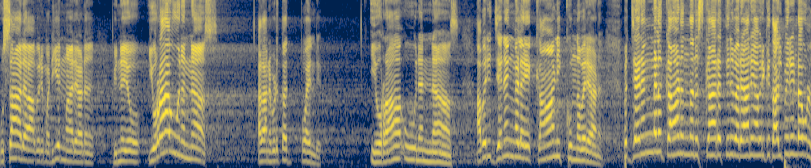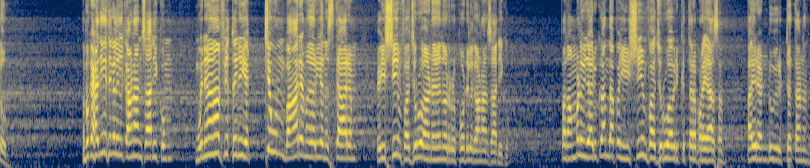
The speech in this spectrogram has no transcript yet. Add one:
കുസാല അവർ മടിയന്മാരാണ്. പിന്നെയോ യുറാവൂനന്നാസ് അതാണ് ഇവിടുത്തെ പോയിന്റ് യുറാഊനന്നാസ് അവർ ജനങ്ങളെ കാണിക്കുന്നവരാണ്. അപ്പം ജനങ്ങൾ കാണുന്ന നിസ്കാരത്തിന് വരാനേ അവർക്ക് താല്പര്യം ഉണ്ടാവുള്ളൂ. നമുക്ക് ഹദീസുകളിൽ കാണാൻ സാധിക്കും. മുനാഫിഖിന് ഏറ്റവും ഭാരമേറിയ നിസ്കാരം ഇഷയും ഫജ്റു ആണ് എന്നൊരു റിപ്പോർട്ടിൽ കാണാൻ സാധിക്കും. അപ്പം നമ്മൾ വിചാരിക്കുക എന്താ അപ്പം ഇഷയും ഫജറു അവർക്ക് ഇത്ര പ്രയാസം? അത് രണ്ടും ഇരുട്ടത്താണ്.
